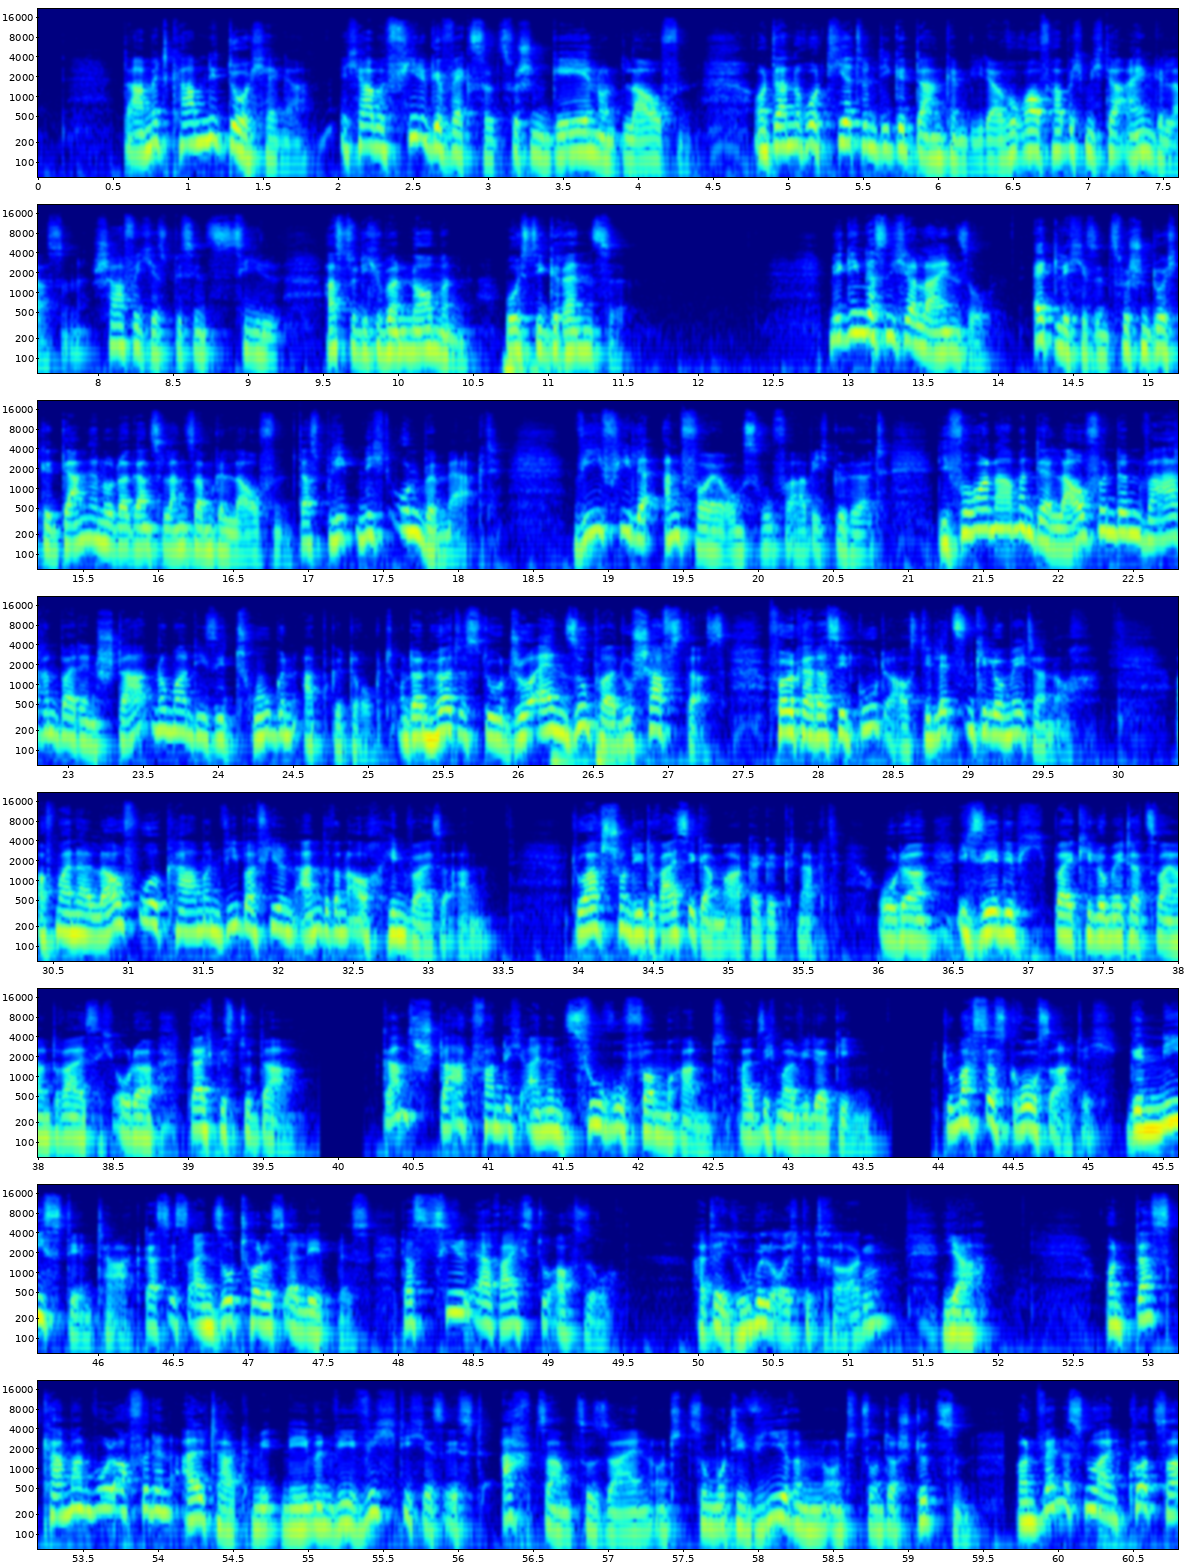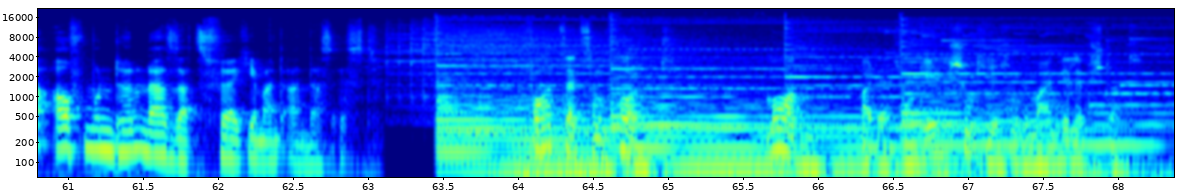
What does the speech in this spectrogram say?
Damit kamen die Durchhänger. Ich habe viel gewechselt zwischen Gehen und Laufen. Und dann rotierten die Gedanken wieder. Worauf habe ich mich da eingelassen? Schaffe ich es bis ins Ziel? Hast du dich übernommen? Wo ist die Grenze? Mir ging das nicht allein so. Etliche sind zwischendurch gegangen oder ganz langsam gelaufen. Das blieb nicht unbemerkt. Wie viele Anfeuerungsrufe habe ich gehört. Die Vornamen der Laufenden waren bei den Startnummern, die sie trugen, abgedruckt. Und dann hörtest du, Joanne, super, du schaffst das. Volker, das sieht gut aus, die letzten Kilometer noch. Auf meiner Laufuhr kamen wie bei vielen anderen auch Hinweise an. Du hast schon die 30er-Marke geknackt. Oder ich sehe dich bei Kilometer 32. Oder gleich bist du da. Ganz stark fand ich einen Zuruf vom Rand, als ich mal wieder ging. Du machst das großartig. Genieß den Tag. Das ist ein so tolles Erlebnis. Das Ziel erreichst du auch so. Hat der Jubel euch getragen? Ja, und das kann man wohl auch für den Alltag mitnehmen, wie wichtig es ist, achtsam zu sein und zu motivieren und zu unterstützen. Und wenn es nur ein kurzer, aufmunternder Satz für jemand anders ist. Fortsetzung folgt. Morgen bei der Evangelischen Kirchengemeinde Lippstadt.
